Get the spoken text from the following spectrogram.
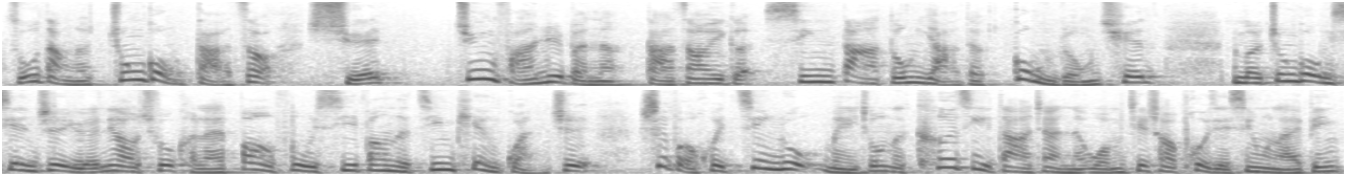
阻挡了中共打造学？军阀日本呢，打造一个新大东亚的共荣圈。那么，中共限制原料出口来报复西方的晶片管制，是否会进入美中的科技大战呢？我们介绍破解新闻来宾，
